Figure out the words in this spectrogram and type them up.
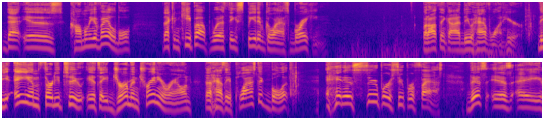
that is commonly available that can keep up with the speed of glass breaking. But I think I do have one here. The AM32 is a German training round that has a plastic bullet and it is super, super fast. This is a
